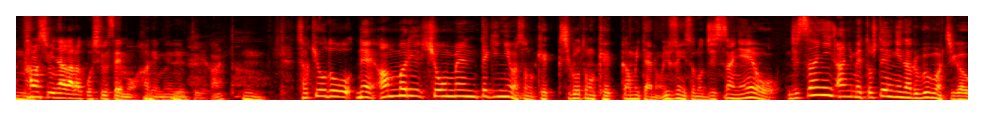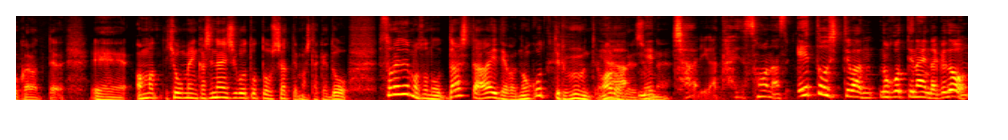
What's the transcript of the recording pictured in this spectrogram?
う、楽しみながらこう修正も励めれるというかね。うん先ほどねあんまり表面的にはそのけ仕事の結果みたいなの要するにその実際に絵を実際にアニメとして絵になる部分は違うからって、えーあんま表面化しない仕事とおっしゃってましたけどそれでもその出したアイデアが残ってる部分ってのがあるわけですよね。めっちゃありがたい。そうなんです。絵としては残ってないんだけど、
